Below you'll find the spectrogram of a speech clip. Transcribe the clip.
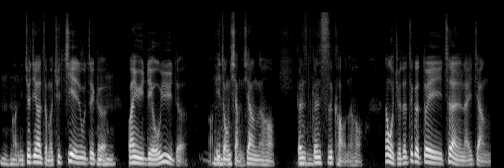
嗯，啊你究竟要怎么去介入这个关于流域的一种想象呢？哈，跟跟思考呢？哈，那我觉得这个对策展人来讲，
